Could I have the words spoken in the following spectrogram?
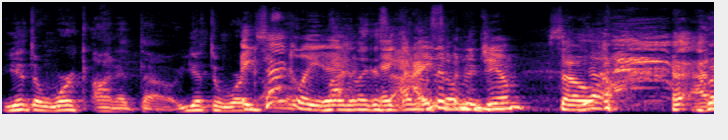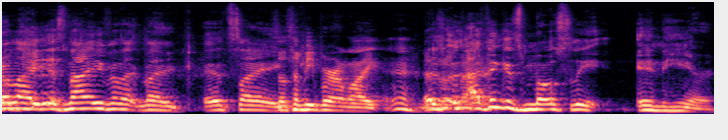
You have to work on it though. You have to work on it. exactly. And, like I said, I, know end up in the gym, people- so Yeah. But like it's it. not even like like it's like So some people are like, eh, I think it's mostly in here.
